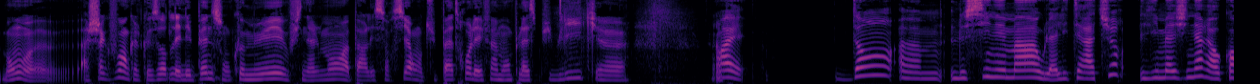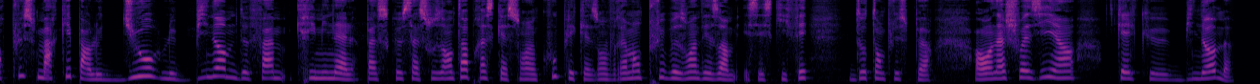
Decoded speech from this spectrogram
Bon, euh, à chaque fois, en quelque sorte, les, peines sont commuées ou finalement, à part les sorcières, on tue pas trop les femmes en place publique. Ouais. Dans euh, le cinéma ou la littérature, l'imaginaire est encore plus marqué par le duo, le binôme de femmes criminelles, parce que ça sous-entend presque qu'elles sont un couple et qu'elles ont vraiment plus besoin des hommes, et c'est ce qui fait d'autant plus peur. Alors on a choisi hein, quelques binômes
